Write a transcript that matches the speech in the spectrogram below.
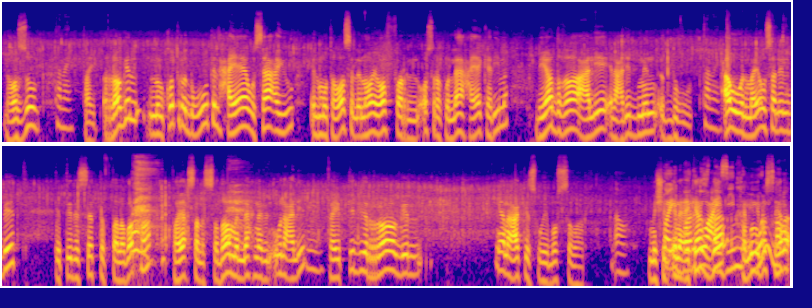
اللي هو الزوج. تمام. طيب الراجل من كتر ضغوط الحياة وسعيه المتواصل إن هو يوفر للأسرة كلها حياة كريمة بيطغى عليه العديد من الضغوط. تمام. أول ما يوصل البيت تبتدي الست في طلباتها فيحصل الصدام اللي إحنا بنقول عليه. فيبتدي الراجل ينعكس ويبص بره. آه. مش طيب الانعكاس ده خليني بس ما هنا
